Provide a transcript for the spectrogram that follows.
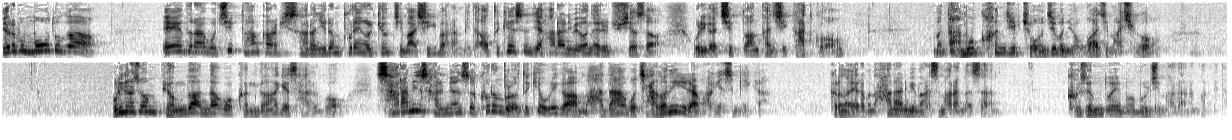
여러분 모두가 애들하고 집도 한 칸 없이 사는 이런 불행을 겪지 마시기 바랍니다. 어떻게 해서든지 하나님의 은혜를 주셔서 우리가 집도 한 칸씩 갖고 뭐 너무 큰 집, 좋은 집은 요구하지 마시고 우리가 좀 병도 안 나고 건강하게 살고 사람이 살면서 그런 걸 어떻게 우리가 마다하고 작은 일이라고 하겠습니까? 그러나 여러분 하나님이 말씀하는 것은 그 정도에 머물지 말라는 겁니다.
